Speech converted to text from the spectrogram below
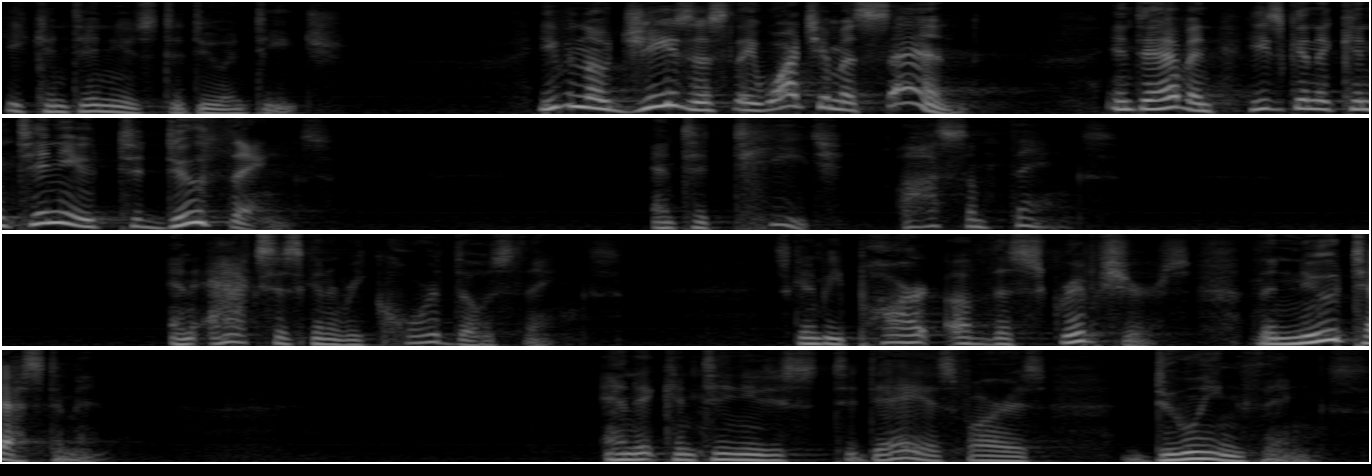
he continues to do and teach. Even though Jesus, they watch him ascend into heaven, he's going to continue to do things and to teach awesome things. And Acts is going to record those things. It's going to be part of the scriptures, the New Testament. And it continues today as far as doing things.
